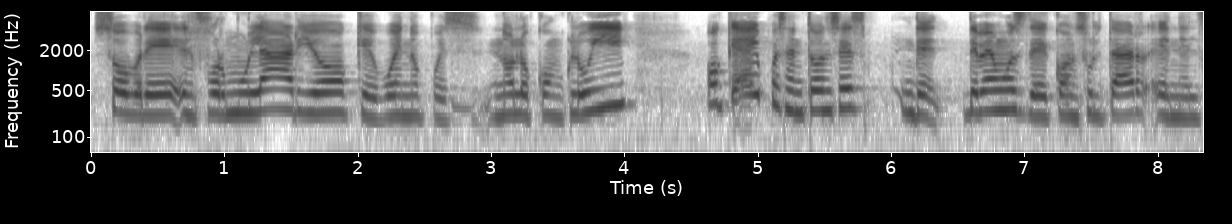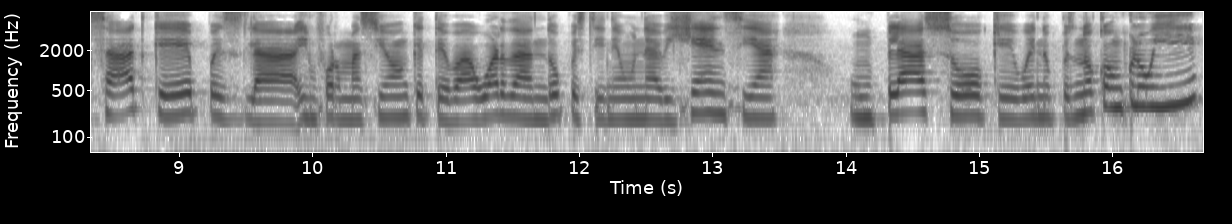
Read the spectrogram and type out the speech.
sobre el formulario que bueno pues no lo concluí. Ok, pues entonces debemos de consultar en el SAT que pues la información que te va guardando pues tiene una vigencia, un plazo que bueno pues no concluí,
